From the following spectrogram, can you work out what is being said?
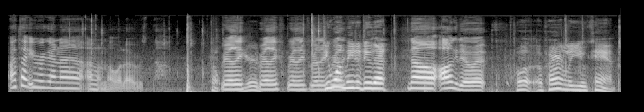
I thought you were gonna. I don't know what I was. No, Really? you're- Really? Really? Really? Do you really? want me to do that? No, I'll do it. Well, apparently you can't.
